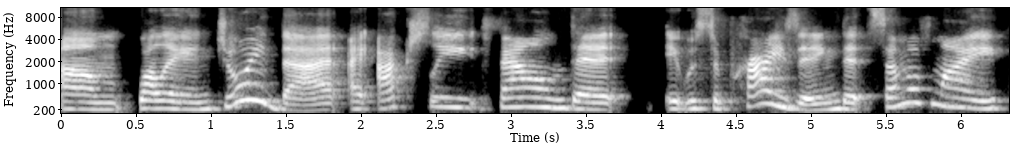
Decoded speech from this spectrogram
um, while I enjoyed that, I actually found that it was surprising that some of my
